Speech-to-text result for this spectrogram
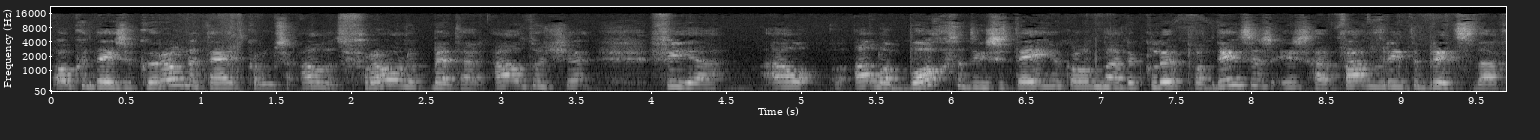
Ook in deze coronatijd komt ze altijd vrolijk met haar autootje via al, alle bochten die ze tegenkomt naar de club. Want dinsdag is haar favoriete Britsdag.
